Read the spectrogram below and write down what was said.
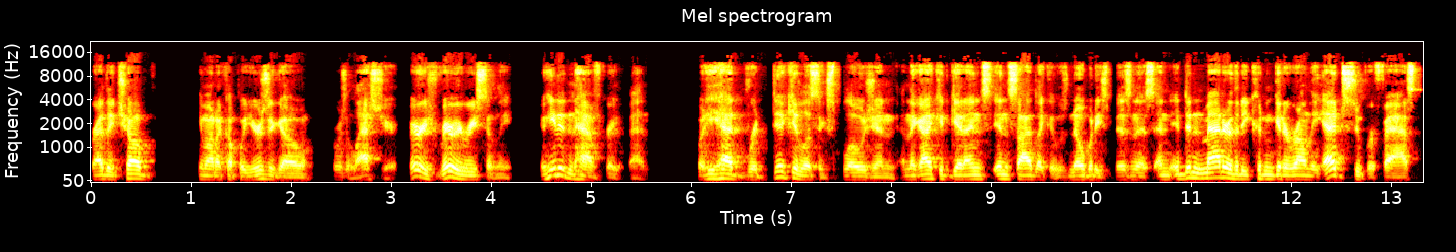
bradley chubb came out a couple years ago or was it last year? Very very recently. He didn't have great bend but he had ridiculous explosion and the guy could get in, inside like it was nobody's business. And it didn't matter that he couldn't get around the edge super fast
